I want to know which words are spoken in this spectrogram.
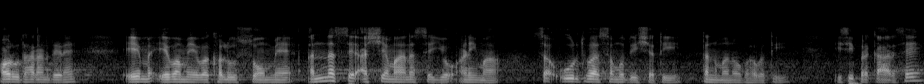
और उदाहरण दे रहे हैं एवं एवं खलु सौम्य अन्न से अश्य मानस से यो अणिमा, स ऊर्ध्व समुदिशति, तन मनोभवती। इसी प्रकार से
